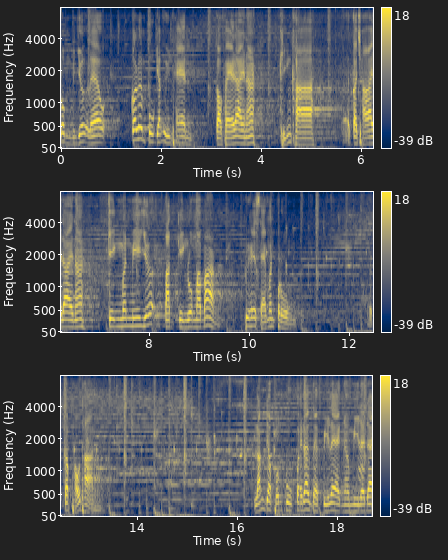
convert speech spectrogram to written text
ร่มมันเยอะแล้ว ก็เริ่มปลูกอย่างอื่นแทน กาแฟได้นะ ขิงคากระชายได้นะ กิ่งมันมีเยอะตัดกิ่งลงมาบ้าง เพื่อให้แสงมันโปร่งก็เผาถ่าน หลังจากผมปลูกไปตั้งแต่ปีแรกนะมีรายได้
